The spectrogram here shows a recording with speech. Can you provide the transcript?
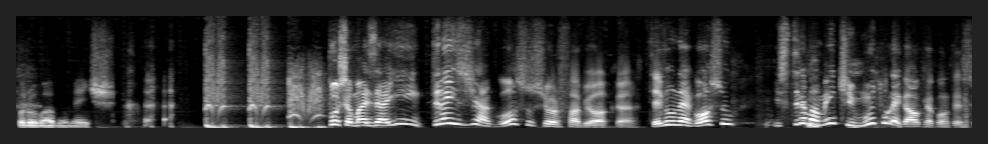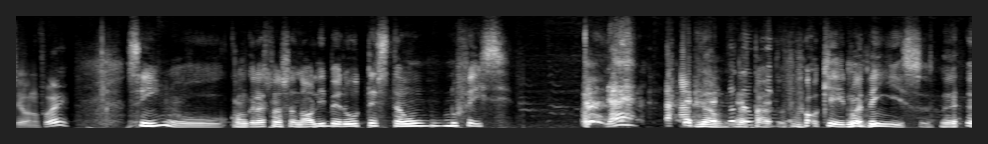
Provavelmente. Puxa, mas aí em 3 de agosto, senhor Fabioca, teve um negócio extremamente muito legal que aconteceu, não foi? Sim, o Congresso Nacional liberou o textão no Face. É? Não, não tá, ok, não é bem isso. né?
